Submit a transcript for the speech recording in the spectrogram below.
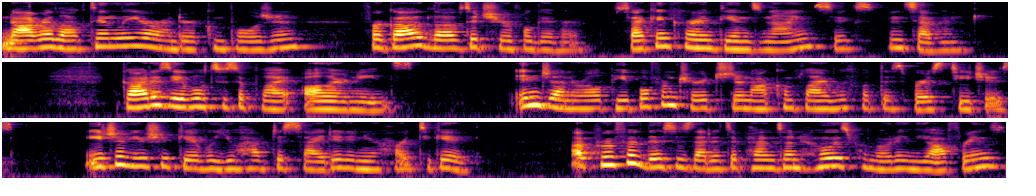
not reluctantly or under compulsion, for God loves a cheerful giver. 2 Corinthians 9 6 and 7. God is able to supply all our needs. In general, people from church do not comply with what this verse teaches. Each of you should give what you have decided in your heart to give. A proof of this is that it depends on who is promoting the offerings,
